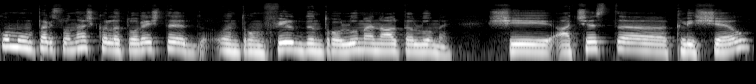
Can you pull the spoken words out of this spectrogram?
cum un personaj călătorește d- într-un film dintr-o lume în altă lume. Și acest uh, clișeu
